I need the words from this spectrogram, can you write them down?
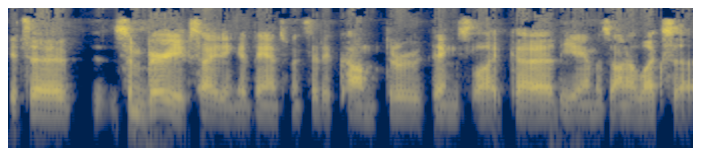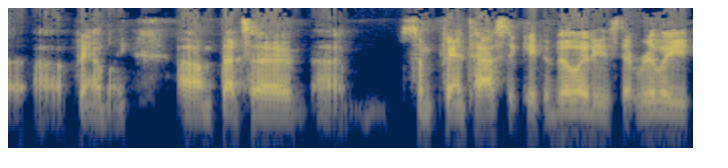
it's a, some very exciting advancements that have come through things like, uh, the Amazon Alexa, uh, family. Um, that's a, uh, some fantastic capabilities that really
